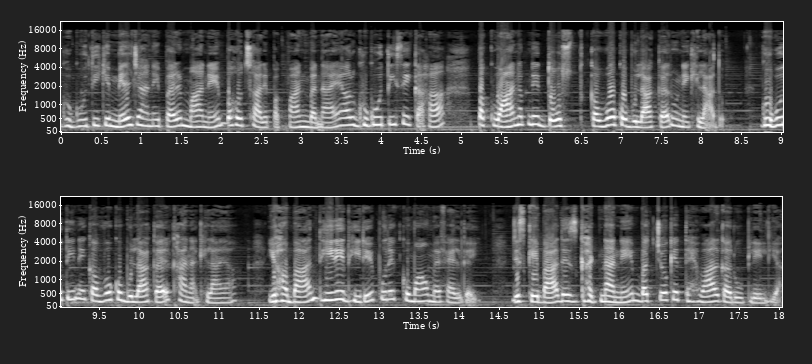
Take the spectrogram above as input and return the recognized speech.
घुगुती के मिल जाने पर माँ ने बहुत सारे पकवान बनाए और घुगुती से कहा, पकवान अपने दोस्त कव्वों को बुलाकर उन्हें खिला दो। घुगुती ने कव्वो को बुलाकर खाना खिलाया। यह बात धीरे धीरे पूरे कुमाऊं में फैल गई। जिसके बाद इस घटना ने बच्चों के त्यौहार का रूप ले लिया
